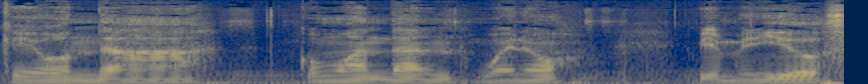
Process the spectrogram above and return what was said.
¿Qué onda? ¿Cómo andan? Bueno, bienvenidos.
